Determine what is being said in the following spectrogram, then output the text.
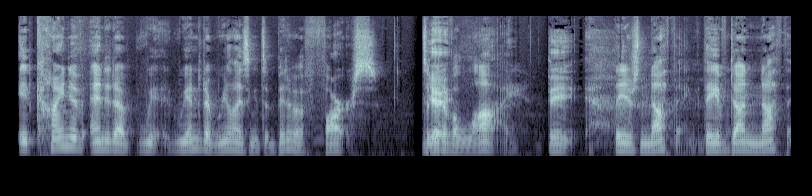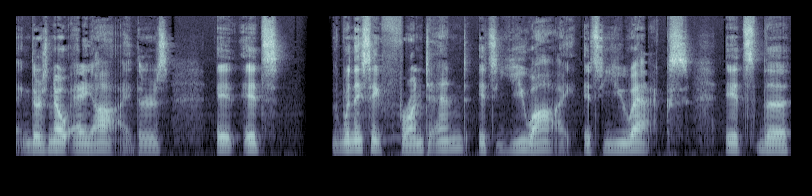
it kind of ended up. We, we ended up realizing it's a bit of a farce. It's a bit of a lie. they There's nothing. They've done nothing. There's no AI. There's it. It's when they say front end, it's UI. It's UX. It's the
